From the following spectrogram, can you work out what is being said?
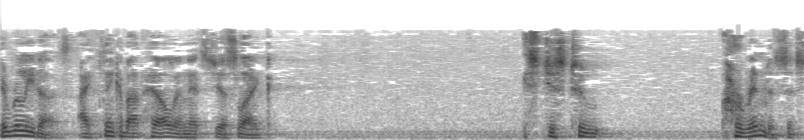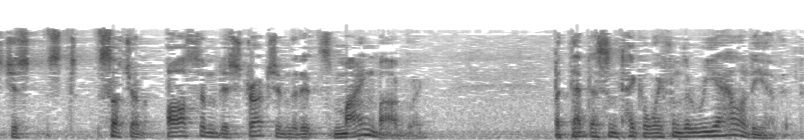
It really does. I think about hell and it's just like, it's just too horrendous. It's just such an awesome destruction that it's mind boggling. But that doesn't take away from the reality of it.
